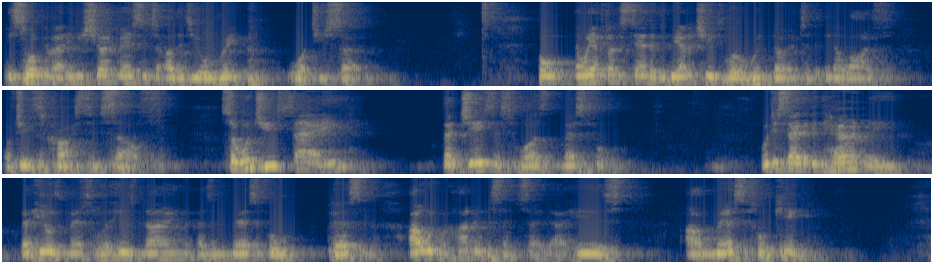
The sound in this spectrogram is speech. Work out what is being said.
he's talking about if you show mercy to others, you'll reap what you sow. But, and we have to understand that the Beatitudes were a window into the inner life of Jesus Christ himself. So would you say that Jesus was merciful? Would you say that inherently that he was merciful, that he was known as a merciful person? I would 100% say that. He is a merciful king.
